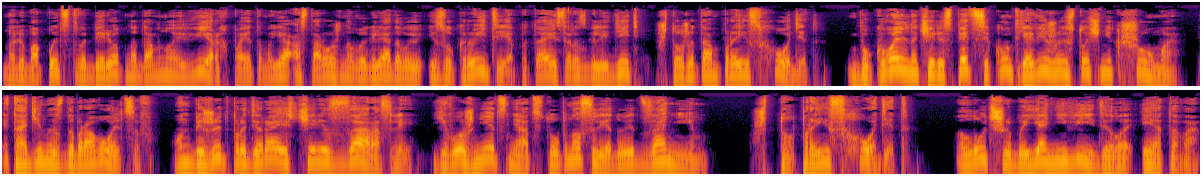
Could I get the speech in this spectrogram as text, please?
Но любопытство берет надо мной вверх, поэтому я осторожно выглядываю из укрытия, пытаясь разглядеть, что же там происходит. Буквально через пять секунд я вижу источник шума. Это один из добровольцев. Он бежит, продираясь через заросли. Его жнец неотступно следует за ним. Что происходит? Лучше бы я не видела этого.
